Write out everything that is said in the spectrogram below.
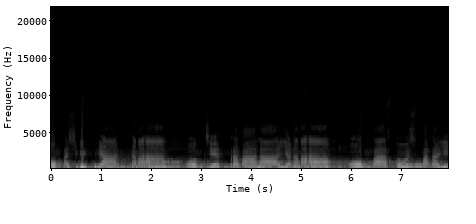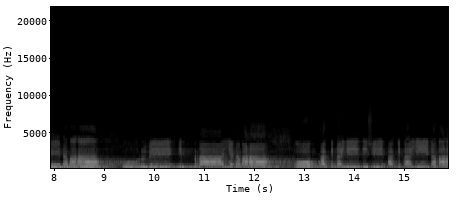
ॐ अश्विभ्यां नमः ॐ क्षेत्रपालाय नमः ॐ वास्तोष्पतये नमः पूर्वे इन्द्राय नमः ॐ अग्नये दिशि अग्नये नमः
